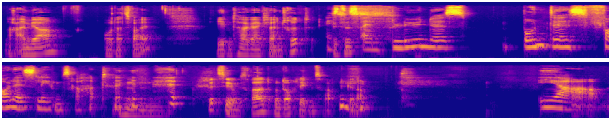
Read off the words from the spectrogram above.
nach einem Jahr oder zwei jeden Tag einen kleinen Schritt. Es, ist, ist ein blühendes, buntes, volles Lebensrad. Mhm. Beziehungsrad und auch Lebensrad, genau. Ja,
